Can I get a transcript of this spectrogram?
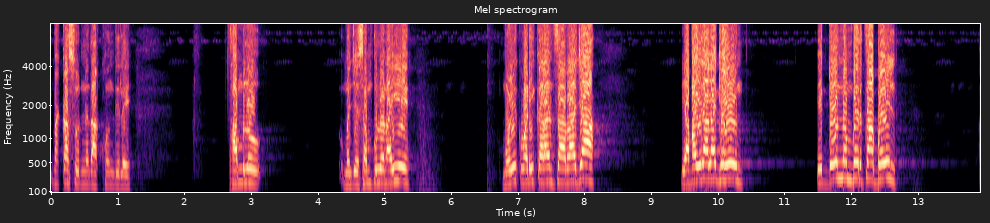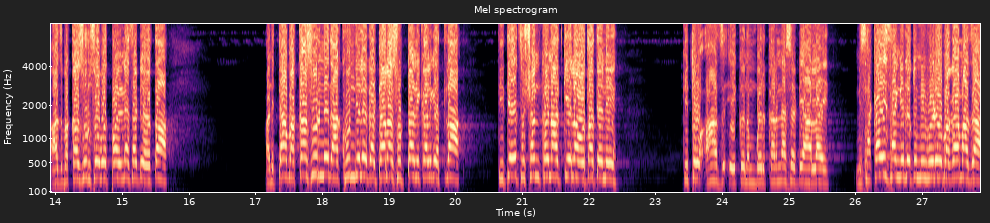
बकासूरने दाखवून दिले थांबलो म्हणजे संपलो नाहीये. मोळीकवाडीकरांचा राजा या बैलाला घेऊन एक दोन नंबरचा बैल आज बकासूर सोबत पळण्यासाठी होता. आणि त्या बकासूरने दाखवून दिले गटाला सुट्टा निकाल घेतला. तिथेच शंखनाद केला होता त्याने. की तो आज एक नंबर करण्यासाठी आलाय. मी सकाळी सांगितलं तुम्ही व्हिडिओ बघा माझा.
